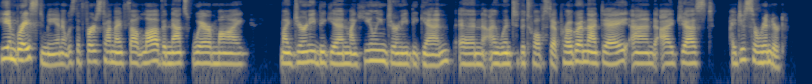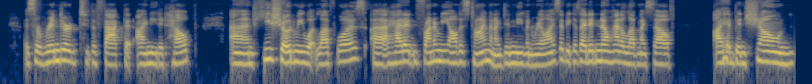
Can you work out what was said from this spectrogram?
he embraced me. And it was the first time I felt love. And that's where my my journey began, my healing journey began. And I went to the 12 step program that day and I just, I just surrendered. I surrendered to the fact that I needed help and he showed me what love was. Uh, I had it in front of me all this time and I didn't even realize it because I didn't know how to love myself. I had been shown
